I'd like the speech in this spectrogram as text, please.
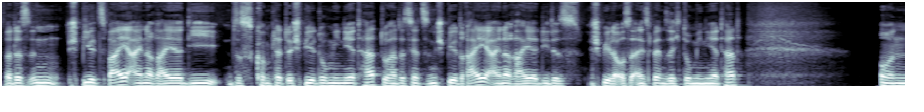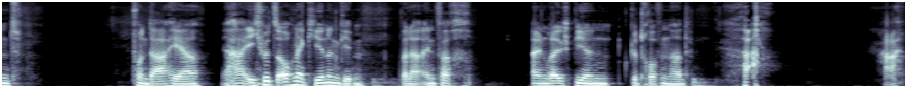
Du hattest in Spiel 2 eine Reihe, die das komplette Spiel dominiert hat. Du hattest jetzt in Spiel 3 eine Reihe, die das Spiel aus Eisbären-Sicht dominiert hat. Und von daher, ja, ich würde es auch McKiernan geben, weil er einfach allen drei Spielen getroffen hat. Ha! Ha.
